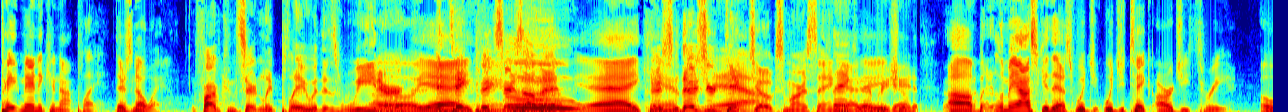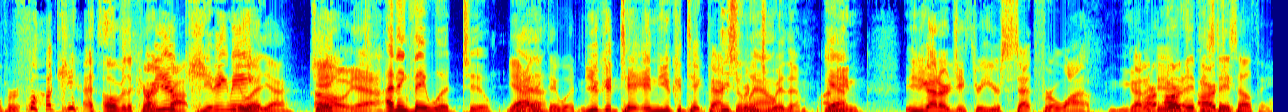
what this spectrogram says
Peyton Manning cannot play. There's no way. Favre can certainly play with his wiener Oh, yeah, and take he can. pictures of it. Oh. Yeah, he can. There's, there's your Yeah. dick jokes, Marsing. Thank yeah, you. there I appreciate go. it. Uh, but let me ask you this: Would you would you take RG three over Fuck yes. over the current Are you crop. kidding me? You would, yeah. Jake? Oh yeah. I think they would too. yeah, I think they would. you could take and you could take least Paxton Lynch now. with him. I Yeah. mean, you got RG three. You're set for a while. You got to do our- it. if he RG stays healthy,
